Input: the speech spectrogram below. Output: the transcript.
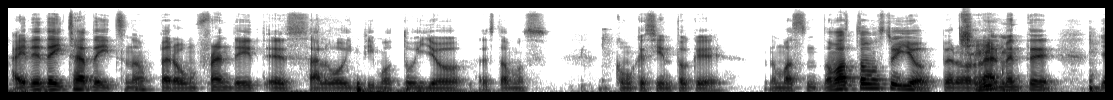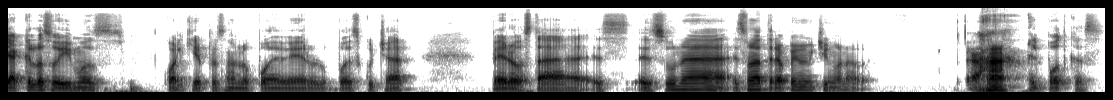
Hay de dates a dates, ¿no? Pero un friend date es algo íntimo. Tú y yo estamos, como que siento que nomás, nomás estamos tú y yo, pero Sí. realmente ya que lo subimos, cualquier persona lo puede ver o lo puede escuchar. Pero está, es, es una, es una terapia muy chingona, güey, Ajá. el podcast.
